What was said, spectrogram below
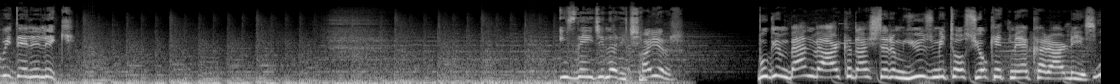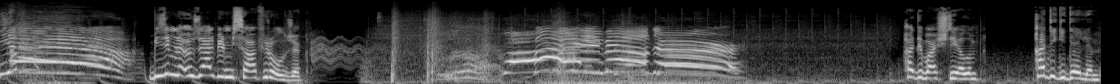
Bu bir delilik. İzleyiciler için. Hayır. Bugün ben ve arkadaşlarım 100 mitos yok etmeye kararlıyız. Bizimle özel bir misafir olacak. Hadi başlayalım. Hadi gidelim.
